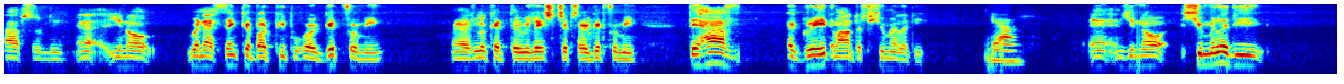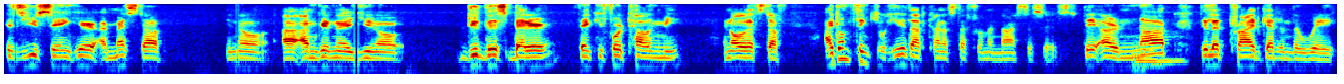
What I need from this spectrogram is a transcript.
Absolutely. And, uh, you know, when I think about people who are good for me, when I look at the relationships that are good for me, they have a great amount of humility. yeah And, you know, humility is you saying, here, I messed up. You know, I, I'm going to, you know, do this better. Thank you for telling me and all that stuff. I don't think you'll hear that kind of stuff from a narcissist. They are not, they let pride get in the way.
